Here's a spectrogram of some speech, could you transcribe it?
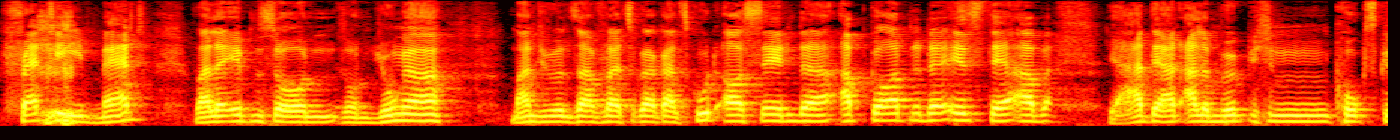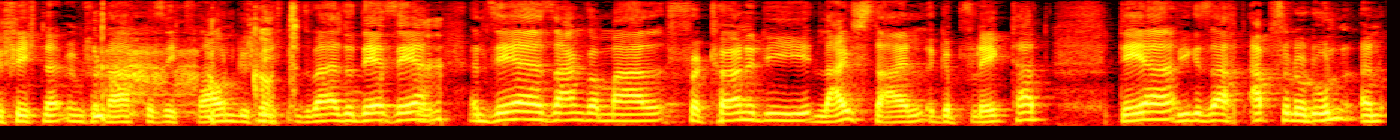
Freddy Matt, weil er eben so ein, so ein junger, manche würden sagen, vielleicht sogar ganz gut aussehender Abgeordneter ist, der aber, ja, der hat alle möglichen Koksgeschichten, hat ihm schon nachgesicht, Frauengeschichten und so weiter. Also der sehr, ein sehr, sagen wir mal, Fraternity Lifestyle gepflegt hat, der, wie gesagt, absolut, un, ein,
